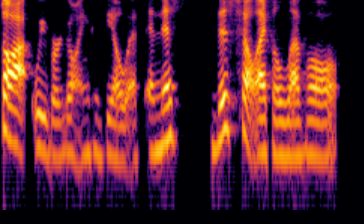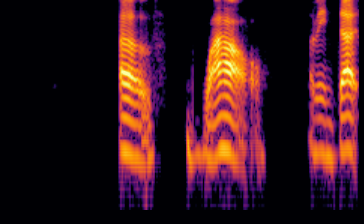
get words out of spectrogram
thought we were going to deal with. And this this felt like a level of wow. I mean that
